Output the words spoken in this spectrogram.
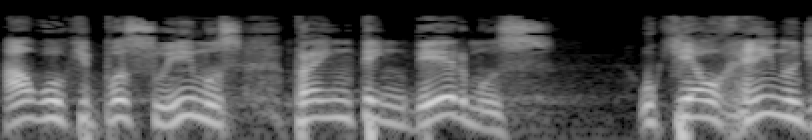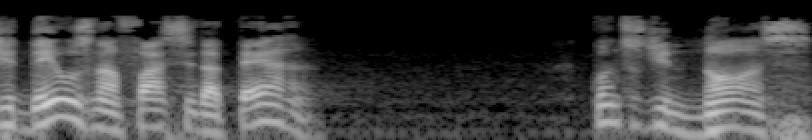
algo que possuímos, para entendermos o que é o reino de Deus na face da terra? Quantos de nós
